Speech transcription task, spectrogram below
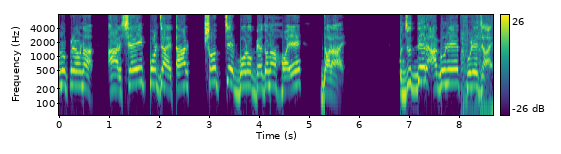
অনুপ্রেরণা আর সেই পর্যায়ে তার সবচেয়ে বড় বেদনা হয়ে দাঁড়ায়। যুদ্ধের আগুনে পুড়ে যায়।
